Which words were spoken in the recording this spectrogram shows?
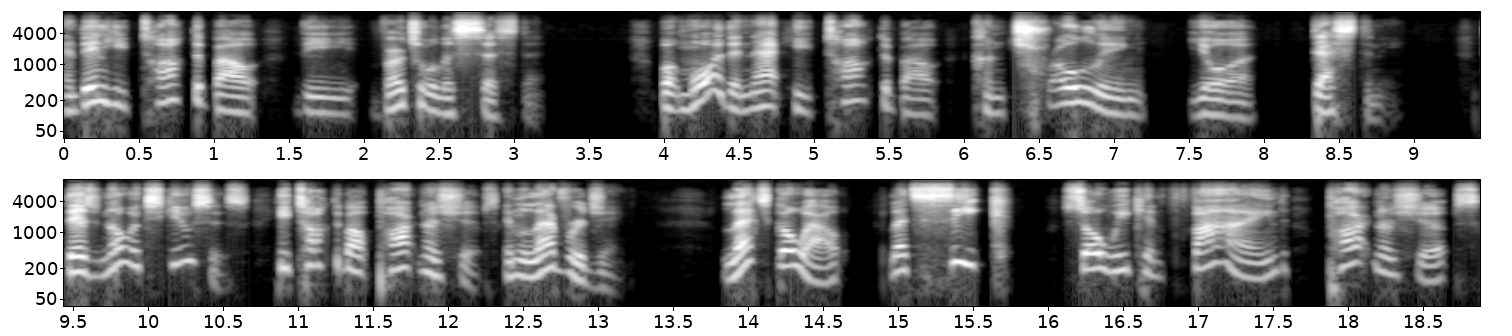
and then he talked about the virtual assistant. But more than that, he talked about controlling your destiny. There's no excuses. He talked about partnerships and leveraging. Let's go out, let's seek so we can find partnerships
